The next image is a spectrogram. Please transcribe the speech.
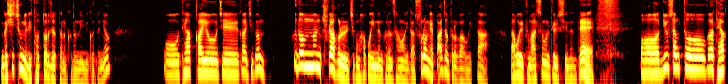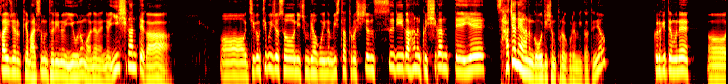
그러니까 시청률이 더 떨어졌다는 그런 의미거든요. 어, 대학가요제가 지금 끝없는 추락을 지금 하고 있는 그런 상황이다. 수렁에 빠져들어가고 있다. 라고 이렇게 말씀을 드릴 수 있는데, 어, 뉴스상터가 대학 가요제를 이렇게 말씀을 드리는 이유는 뭐냐면요. 이 시간대가, 어, 지금 TV조선이 준비하고 있는 미스터트롯 시즌3가 하는 그 시간대에 사전에 하는 거 오디션 프로그램이거든요. 그렇기 때문에, 어,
